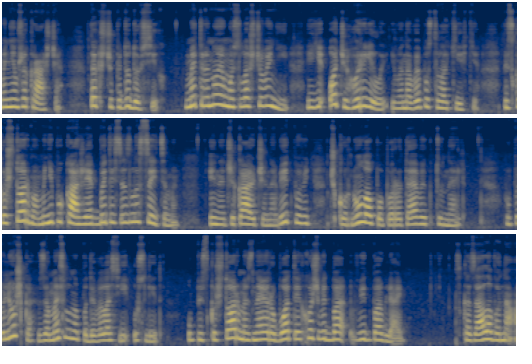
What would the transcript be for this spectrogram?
мені вже краще. Так що піду до всіх. Ми тренуємось в лащовині. Її очі горіли, і вона випустила кігті. Піскошторма мені покаже, як битися з лисицями. І, не чекаючи на відповідь, чкорнула в поворотевий тунель. Попелюшка замислено подивилась їй услід. У піскошторми з нею роботи хоч відба... відбавляй, сказала вона.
